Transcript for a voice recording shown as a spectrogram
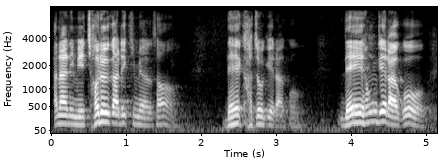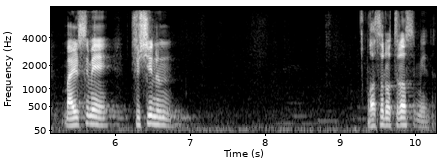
하나님이 저를 가리키면서 내 가족이라고 내 형제라고 말씀해 주시는 것으로 들었습니다.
